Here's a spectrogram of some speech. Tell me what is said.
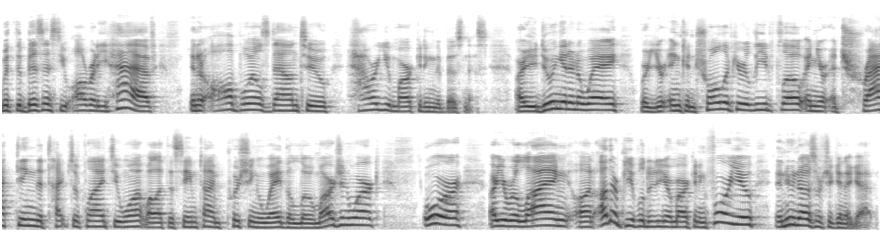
with the business you already have. And it all boils down to how are you marketing the business? Are you doing it in a way where you're in control of your lead flow and you're attracting the types of clients you want while at the same time pushing away the low margin work? Or are you relying on other people to do your marketing for you and who knows what you're going to get?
